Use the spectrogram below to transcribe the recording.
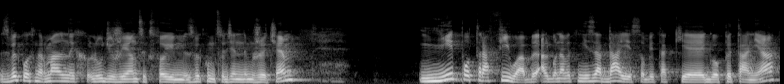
zwykłych, normalnych ludzi żyjących swoim zwykłym, codziennym życiem, nie potrafiłaby, albo nawet nie zadaje sobie takiego pytania,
